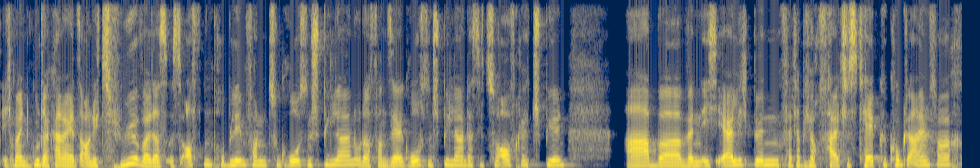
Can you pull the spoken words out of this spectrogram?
ich meine, gut, da kann er jetzt auch nichts für, weil das ist oft ein Problem von zu großen Spielern oder von sehr großen Spielern, dass sie zu aufrecht spielen. Aber wenn ich ehrlich bin, vielleicht habe ich auch falsches Tape geguckt einfach,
